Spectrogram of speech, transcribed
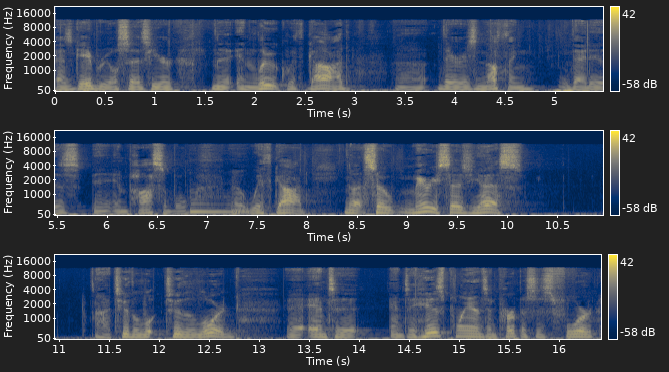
as Gabriel says here uh, in Luke, with God, uh, there is nothing that is impossible uh, with God. So Mary says yes uh, to the to the Lord uh, and to and to His plans and purposes for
